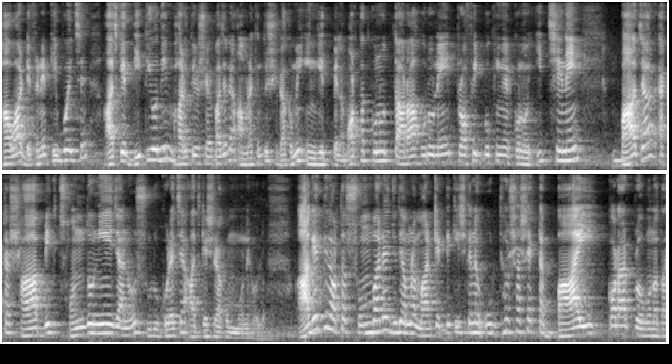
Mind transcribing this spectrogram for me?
হাওয়া ডেফিনেটলি বইছে। আজকে দ্বিতীয় দিন ভারতীয় শেয়ার বাজারে আমরা কিন্তু সেরকমই ইঙ্গিত পেলাম। অর্থাৎ কোনো তাড়াহুড়ো নেই প্রফিট বুকিংয়ের কোনো ইচ্ছে নেই। বাজার একটা স্বাভাবিক ছন্দ নিয়ে যেন শুরু করেছে, আজকে সেরকম মনে হলো। আগের দিন অর্থাৎ সোমবারে যদি আমরা মার্কেট দেখি, সেখানে ঊর্ধ্বশ্বাসে একটা বাই করার প্রবণতা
